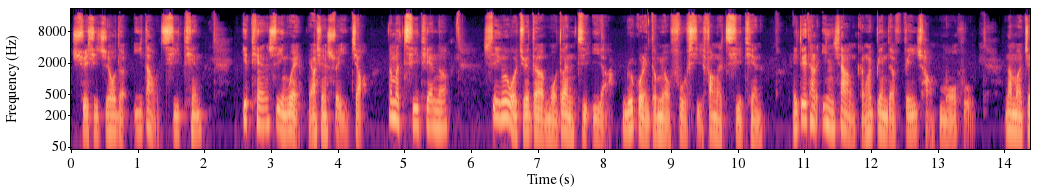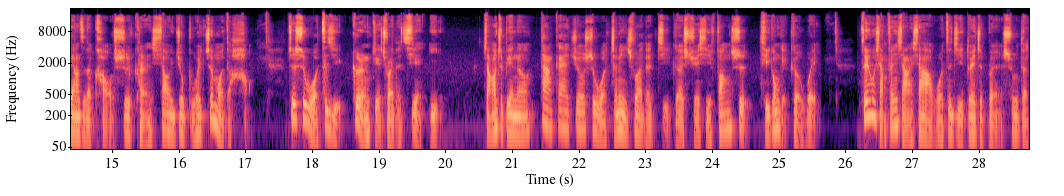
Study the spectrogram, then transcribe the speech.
学习之后的一到七天，一天是因为你要先睡一觉，那么七天呢，是因为我觉得某段记忆啊，如果你都没有复习，放了七天，你对他的印象可能会变得非常模糊，那么这样子的考试可能效益就不会这么的好。这是我自己个人给出来的建议。讲到这边呢，大概就是我整理出来的几个学习方式，提供给各位。最后想分享一下我自己对这本书的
